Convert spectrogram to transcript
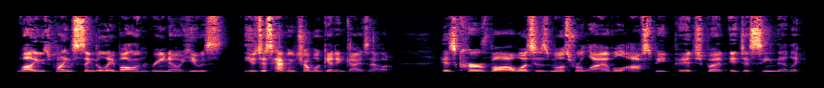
while he was playing single A ball in Reno, he was he was just having trouble getting guys out. His curveball was his most reliable off speed pitch, but it just seemed that like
